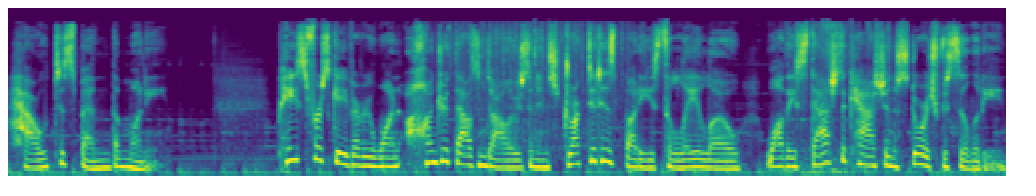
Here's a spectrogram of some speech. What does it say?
how to spend the money. Pace first gave everyone $100,000 and instructed his buddies to lay low while they stashed the cash in a storage facility.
